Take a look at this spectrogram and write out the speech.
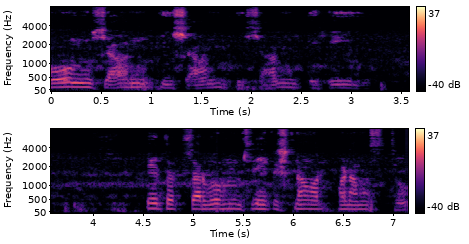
ఓం శాంతి శాంతి శాంతి. ఏతత్సర్వం శ్రీకృష్ణార్పణమస్తు.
